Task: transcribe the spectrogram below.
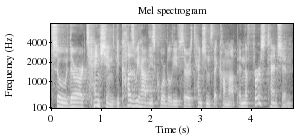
so there are tensions because we have these core beliefs. There's tensions that come up, and the first tension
